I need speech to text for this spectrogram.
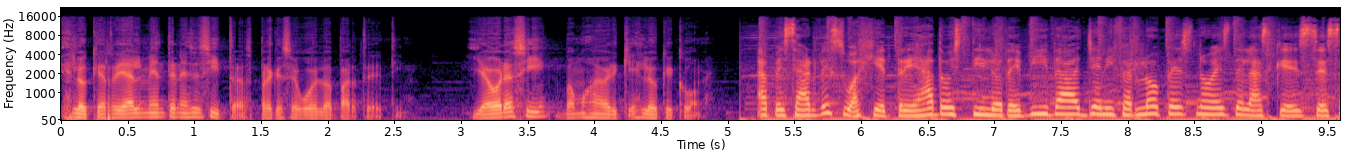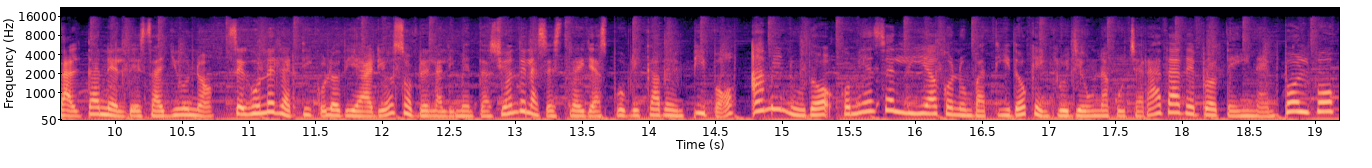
es lo que realmente necesitas para que se vuelva parte de ti. Y ahora sí, vamos a ver qué es lo que come. A pesar de su ajetreado estilo de vida, Jennifer López no es de las que se saltan el desayuno. Según el artículo diario sobre la alimentación de las estrellas publicado en People, a menudo comienza el día con un batido que incluye una cucharada de proteína en polvo,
